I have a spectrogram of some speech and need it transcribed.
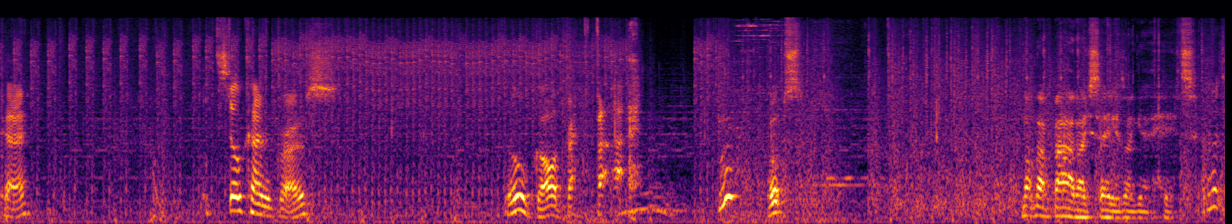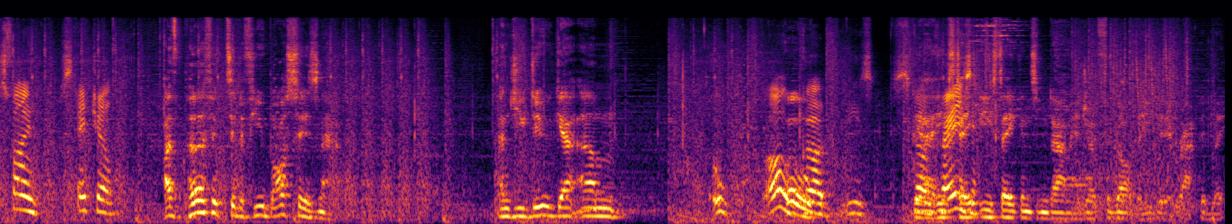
Okay. It's still kind of gross. Oh god, back fat. Whoops. Not that bad, I say, as I get hit. It's fine. Stay chill. I've perfected a few bosses now. And you do get, um... Oh, oh, Oh. god, he's, he's going yeah, he's, crazy. ta- he's taken some damage. I forgot that he did it rapidly.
